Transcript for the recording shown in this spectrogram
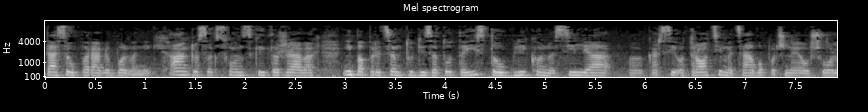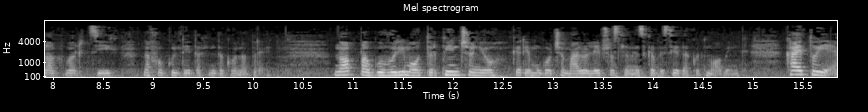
ta se uporablja bolj v nekih anglosaksonskih državah in pa predvsem tudi za to ta isto obliko nasilja, eh, kar si otroci med sabo počnejo v šolah, vrtcih, na fakultetah in tako naprej. No, pa govorimo o trpinčanju, ker je mogoče malo lepša slovenska beseda kot mobbing. Kaj to je?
